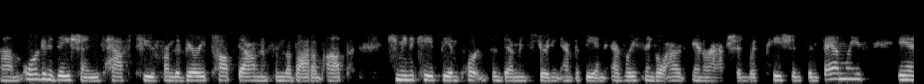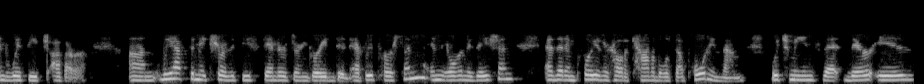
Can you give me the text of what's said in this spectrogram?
Um, organizations have to, from the very top down and from the bottom up, communicate the importance of demonstrating empathy in every single interaction with patients and families and with each other. Um, we have to make sure that these standards are ingrained in every person in the organization and that employees are held accountable to upholding them, which means that there is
